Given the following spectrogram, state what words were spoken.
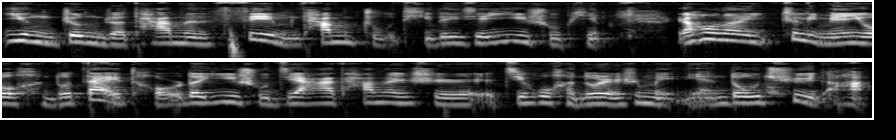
印证着他们 theme、他们主题的一些艺术品。然后呢，这里面有很多带头的艺术家，他们是几乎很多人是每年都去的哈。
